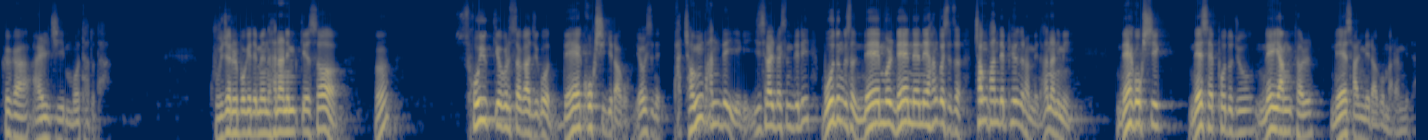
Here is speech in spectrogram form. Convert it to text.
그가 알지 못하도다. 구절을 보게 되면 하나님께서 어? 소유격을 써가지고 내 곡식이라고 여기서 정반대 얘기. 이스라엘 백성들이 모든 것을 내물 내내내 한 것에서 정반대 표현을 합니다. 하나님이 내 곡식, 내 세포도주, 내 양털, 내 삶이라고 말합니다.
